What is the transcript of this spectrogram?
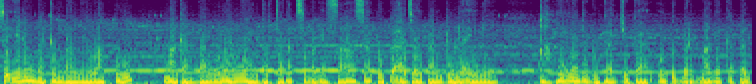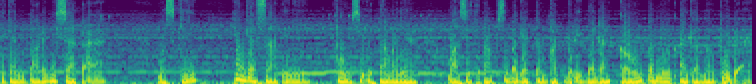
Seiring berkembangnya waktu, maka bangunan yang tercatat sebagai salah satu keajaiban dunia ini akhirnya dibuka juga untuk berbagai kepentingan pariwisata. Meski hingga saat ini fungsi utamanya masih tetap sebagai tempat beribadah kaum pemeluk agama Buddha.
